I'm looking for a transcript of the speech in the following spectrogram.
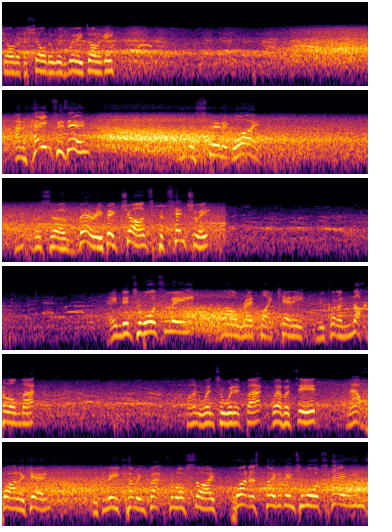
shoulder to shoulder with Willie Donachie. and Haynes is in. He'll steered it wide. It was a very big chance, potentially. Aimed in towards Lee. Well read by Kenny, who got a knuckle on that. Juan went to win it back. Webber did. Now Juan again, with Lee coming back from offside. Juan has played it in towards Haynes.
